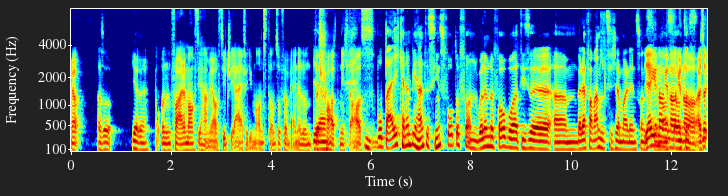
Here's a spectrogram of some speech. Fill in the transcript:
Ja. Also irre. Und vor allem auch, sie haben ja auch CGI für die Monster und so verwendet und das ja. schaut nicht aus. Wobei ich kenne ein Behind-the-Scenes-Foto von Willem Dafoe, wo er diese, ähm, weil er verwandelt sich ja mal in so ein Ja, genau, genau, genau. Also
